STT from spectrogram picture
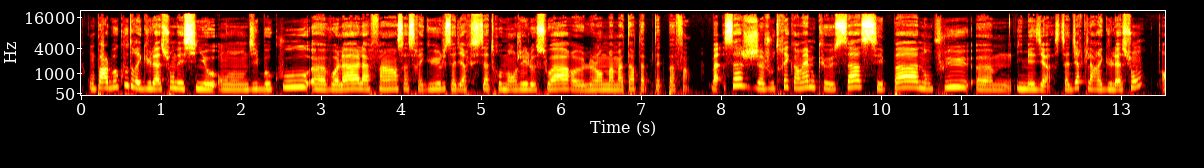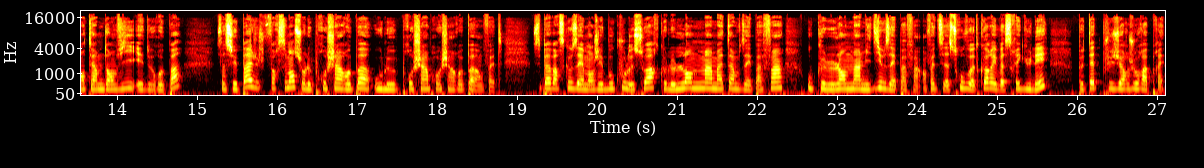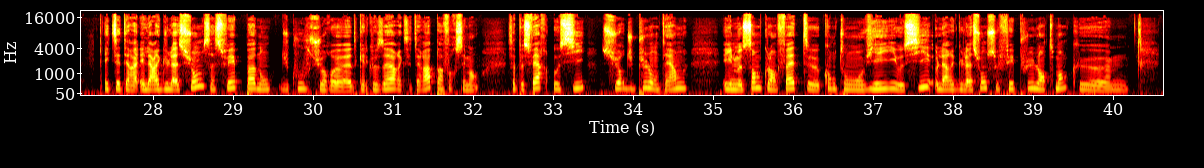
on parle beaucoup de régulation des signaux. On dit beaucoup, euh, voilà, la faim, ça se régule, c'est-à-dire que si t'as trop mangé le soir, euh, le lendemain matin, t'as peut-être pas faim. Bah ça, j'ajouterais quand même que ça, c'est pas non plus euh, immédiat. C'est-à-dire que la régulation, en termes d'envie et de repas, ça se fait pas forcément sur le prochain repas ou le prochain prochain repas en fait. C'est pas parce que vous avez mangé beaucoup le soir que le lendemain matin vous avez pas faim ou que le lendemain midi vous avez pas faim. En fait, si ça se trouve, votre corps il va se réguler peut-être plusieurs jours après, etc. Et la régulation, ça se fait pas donc du coup sur euh, quelques heures, etc. Pas forcément. Ça peut se faire aussi sur du plus long terme. Et il me semble qu'en fait, euh, quand on vieillit aussi, la régulation se fait plus lentement que, euh,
